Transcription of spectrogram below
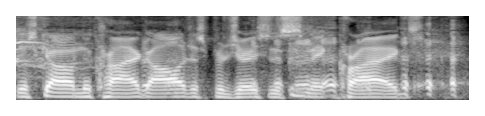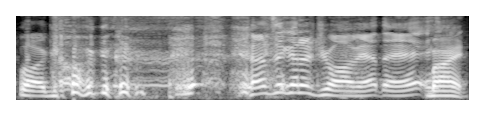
Just going the Craig. Oh, just produces Snick Craigs. Like, Can't they gonna drive out there? mate,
